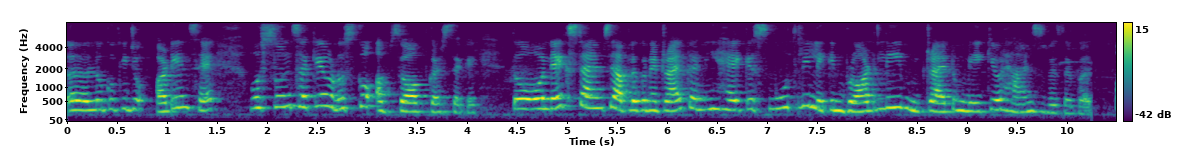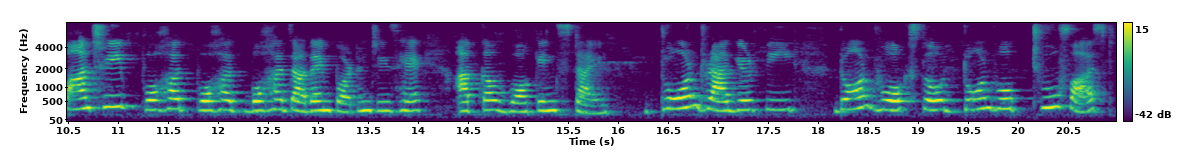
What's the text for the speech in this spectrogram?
लोगों की जो ऑडियंस है, वो सुन सके और उसको अब्जॉर्व कर सके। तो नेक्स्ट टाइम से आप लोगों ने ट्राई करनी है कि स्मूथली लेकिन broadly try to make your hands visible पांचवी बहुत बहुत बहुत ज़्यादा इंपॉर्टेंट चीज़ है आपका walking style don't drag your feet don't walk slow don't walk too fast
